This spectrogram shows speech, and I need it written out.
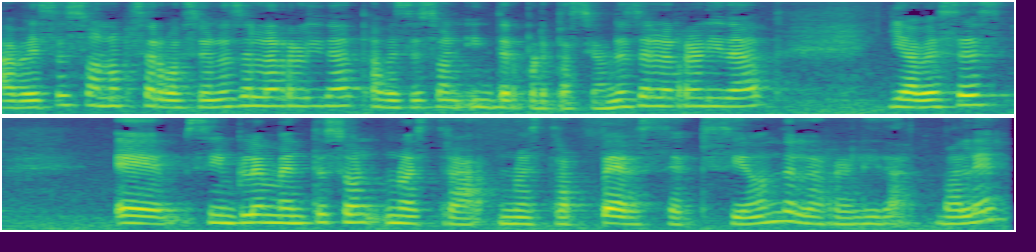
a veces son observaciones de la realidad, a veces son interpretaciones de la realidad y a veces eh, simplemente son nuestra, nuestra percepción de la realidad, ¿vale?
